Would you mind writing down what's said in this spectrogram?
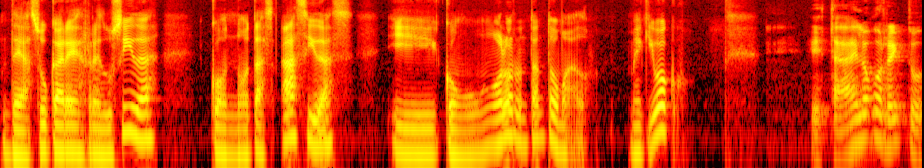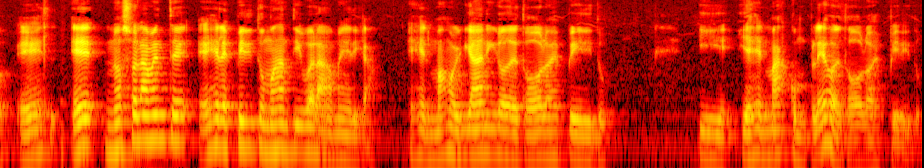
de azúcares reducidas, con notas ácidas y con un olor un tanto ahumado. ¿Me equivoco? Está en lo correcto. No solamente es el espíritu más antiguo de la América, es el más orgánico de todos los espíritus. Y, y es el más complejo de todos los espíritus.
